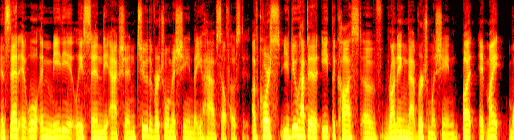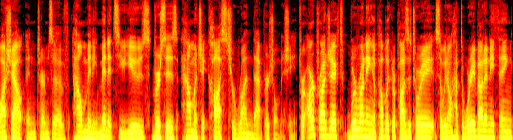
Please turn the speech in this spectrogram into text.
Instead, it will immediately send the action to the virtual machine that you have self-hosted. Of course, you do have to eat the cost of running that virtual machine, but it might wash out in terms of how many minutes you use versus how much it costs to run that virtual machine. For our project, we're running a public repository, so we don't have to worry about anything.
